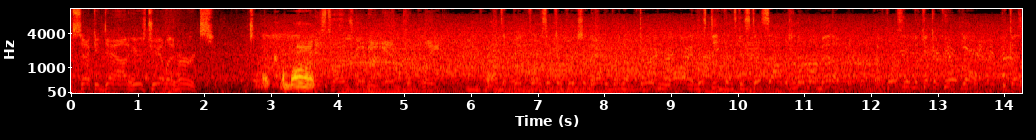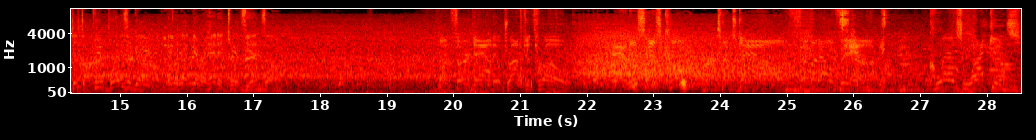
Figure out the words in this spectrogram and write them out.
Second down, here's Jalen Hurts. Oh, come on. His throw's going to be incomplete. That's a big force incompletion there to bring up third and long, and this defense can still salvage a little momentum by forcing them to kick a field goal because just a few plays ago, they looked like they were headed towards the end zone. On third down, he'll drop to throw. And this is caught. Touchdown, Philadelphia. Quez Watkins.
